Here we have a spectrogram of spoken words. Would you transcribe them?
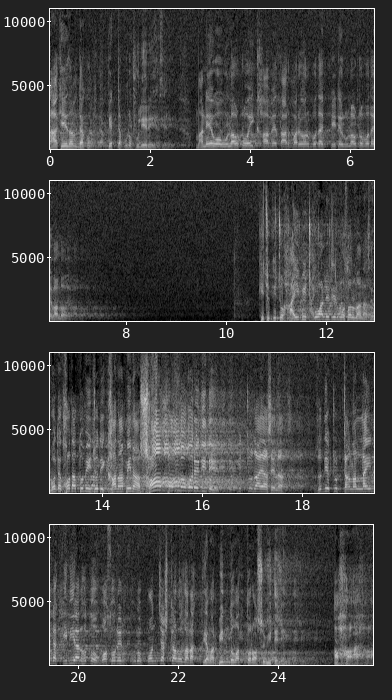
না খেয়ে যেন, দেখো, পেটটা পুরো ফুলে রয়েছে। মানে ও উলাউটো ওই খাবে, তারপরে ওর বোধহয় পেটের উলাউটো বোধহয় ভালো হয়। কিছু কিছু হাইব্রিড কোয়ালিটির মুসলমান আছে। বলতে, খোদা, তুমি যদি খানা পিনা সব বন্ধ করে দিতে, কিচ্ছু যায় আসে না। যদি একটু টানার লাইনটা ক্লিয়ার হতো, বছরের পুরো পঞ্চাশটা রোজা রাখতে, আমার বিন্দুমাত্র অসুবিধে নেই। আহা।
